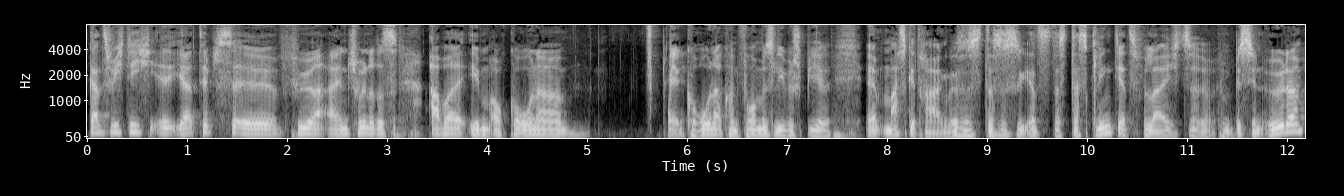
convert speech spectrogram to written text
Ganz wichtig, äh, ja, Tipps äh, für ein schöneres, aber eben auch Corona äh, Corona-konformes Liebespiel, äh, Maske tragen. Das ist, das ist jetzt, das, das klingt jetzt vielleicht äh, ein bisschen öder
